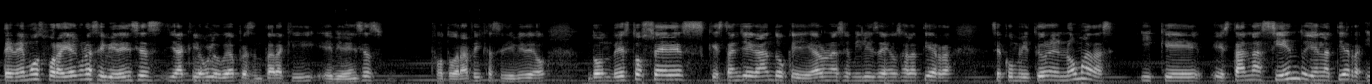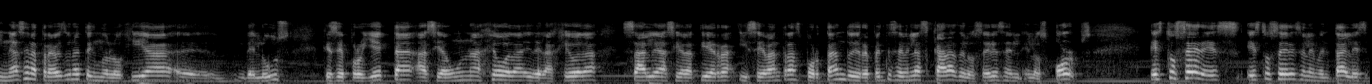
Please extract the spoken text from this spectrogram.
Tenemos por ahí algunas evidencias, ya que luego les voy a presentar aquí, evidencias fotográficas y de video, donde estos seres que están llegando, que llegaron hace miles de años a la Tierra, se convirtieron en nómadas y que están naciendo ya en la Tierra y nacen a través de una tecnología eh, de luz que se proyecta hacia una geoda y de la geoda sale hacia la Tierra y se van transportando y de repente se ven las caras de los seres en, los orbs estos seres, estos seres elementales,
